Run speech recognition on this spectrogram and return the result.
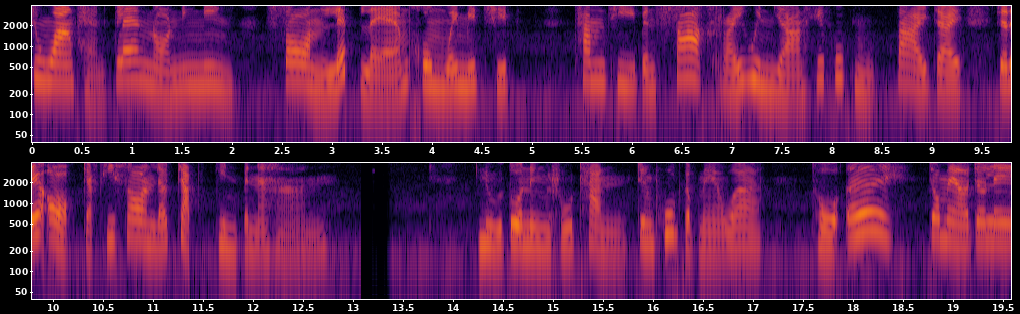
จึงวางแผนแกล้งนอนนิ่งๆ ซ่อนเล็บแหลมคมไว้มิดชิดทำทีเป็นซากไร้วิญญาณให้พวกหนูตายใจ จะได้ออกจากที่ซ่อนแล้วจับกินเป็นอาหาร หนูตัวหนึ่งรู้ทัน จึงพูดกับแมวว่า โถเอ้ย เจ้าแมวเจ้าเล่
